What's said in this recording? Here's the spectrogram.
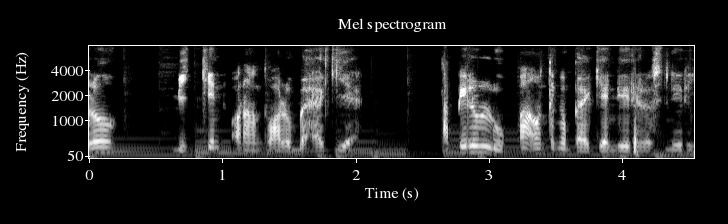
lu bikin orang tua lu bahagia. Tapi lu lupa untuk ngebahagiain diri lu sendiri.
